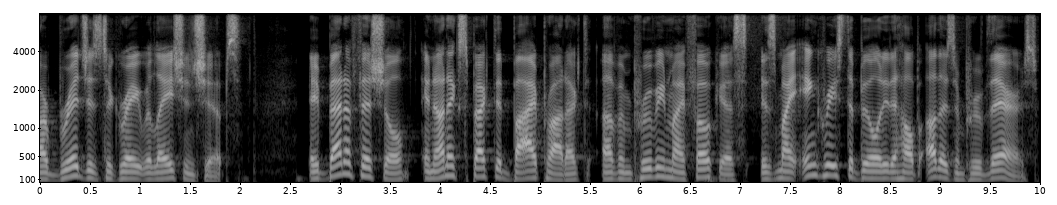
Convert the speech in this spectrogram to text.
are bridges to great relationships. A beneficial and unexpected byproduct of improving my focus is my increased ability to help others improve theirs.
